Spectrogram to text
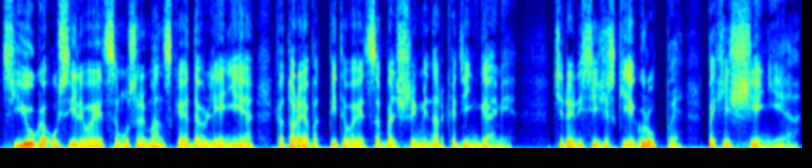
С юга усиливается мусульманское давление, которое подпитывается большими наркоденьгами террористические группы, похищения,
